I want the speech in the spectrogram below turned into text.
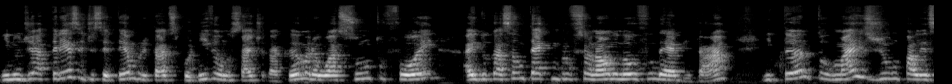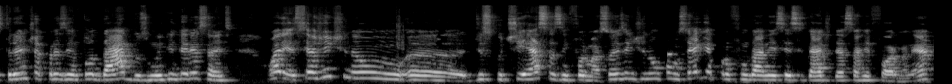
E no dia 13 de setembro, está disponível no site da Câmara, o assunto foi a educação técnico-profissional no novo Fundeb, tá? E tanto, mais de um palestrante apresentou dados muito interessantes. Olha, se a gente não uh, discutir essas informações, a gente não consegue aprofundar a necessidade dessa reforma, né?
